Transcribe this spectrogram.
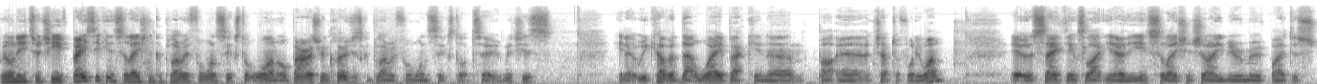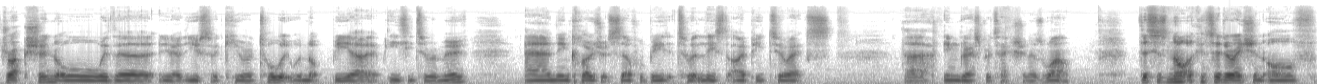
we will need to achieve basic insulation complying with 416.1 or barriers enclosures complying with 416.2, which is, you know, we covered that way back in um, part, uh, chapter 41 it was saying things like you know the insulation should only be removed by destruction or with a you know the use of a cure at all It would not be uh, easy to remove, and the enclosure itself would be to at least IP2X uh, ingress protection as well. This is not a consideration of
